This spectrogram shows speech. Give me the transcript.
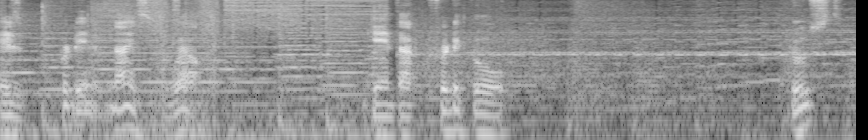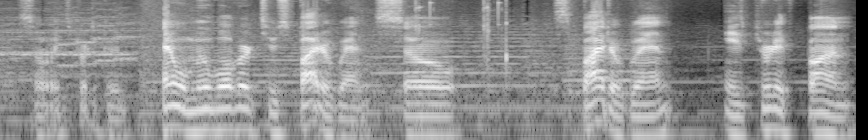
is pretty nice as well. Gain that critical boost, so it's pretty good. And we'll move over to Spider-Gwen. So, Spider-Gwen is pretty fun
